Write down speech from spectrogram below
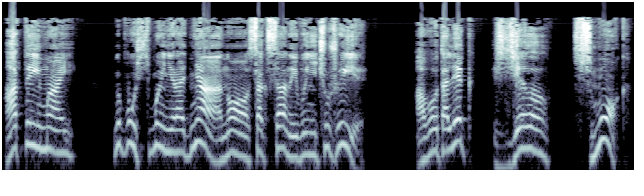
А ты, Май, ну пусть мы не родня, но с Оксаной вы не чужие. А вот Олег сделал, смог.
